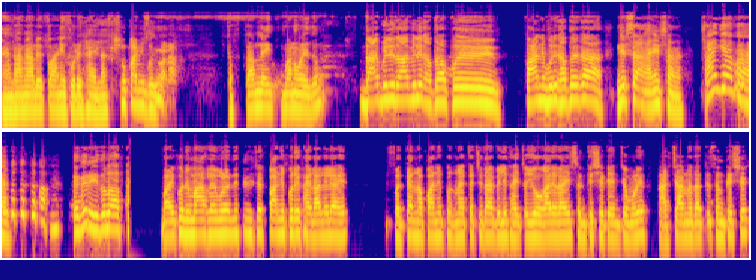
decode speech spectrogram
आणि आम्ही आलोय पाणीपुरी खायला. पाणीपुरी. तर चाललंय बनवायचं. दाबिली दाबिली खातो आपण. पाणीपुरी खातोय का? नीट सांगा नीट सांगा. सांग की आता. का घरी तुला बायकोने मारल्यामुळे नितीन पाणीपुरी खायला आलेले आहेत. पण त्यांना पाणीपुरी नाही कच्ची दाबेली खायचा योग आलेला आहे संकेत शेट यांच्यामुळे. आजच्या अन्नदाते संकेत शेट.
